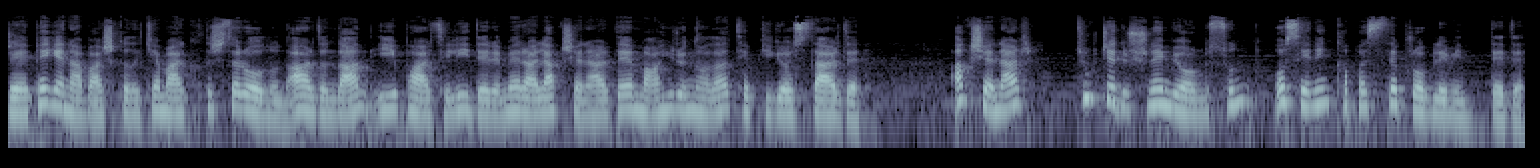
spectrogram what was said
CHP Genel Başkanı Kemal Kılıçdaroğlu'nun ardından İyi Parti lideri Meral Akşener de Mahir Ünal'a tepki gösterdi. Akşener, Türkçe düşünemiyor musun? O senin kapasite problemin dedi.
